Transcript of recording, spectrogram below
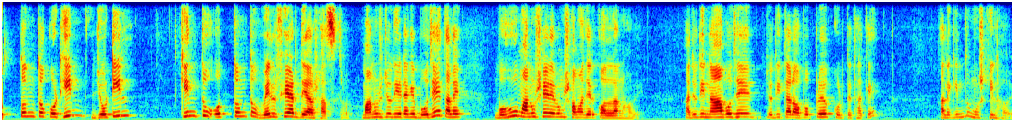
অত্যন্ত কঠিন, জটিল কিন্তু অত্যন্ত ওয়েলফেয়ার দেওয়া শাস্ত্র। মানুষ যদি এটাকে বোঝে, তাহলে বহু মানুষের এবং সমাজের কল্যাণ হবে। আর যদি না বোঝে, যদি তার অপপ্রয়োগ করতে থাকে, তাহলে কিন্তু মুশকিল হবে।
